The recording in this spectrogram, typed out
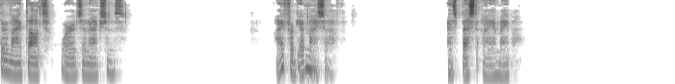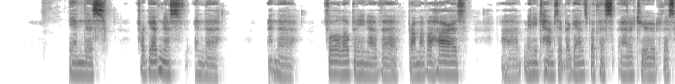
through my thoughts, words, and actions. I forgive myself as best I am able. In this forgiveness and the and the full opening of the Brahma Viharas, uh, many times it begins with this attitude, this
